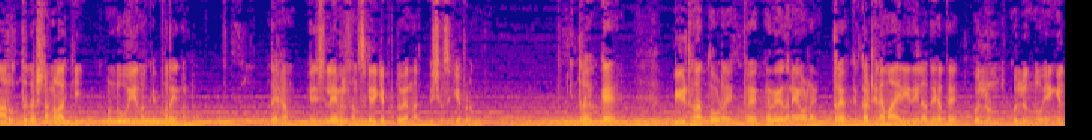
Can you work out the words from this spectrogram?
അറുത്ത് കഷ്ണങ്ങളാക്കി കൊണ്ടുപോയി എന്നൊക്കെ പറയുന്നുണ്ട്. അദ്ദേഹം എരുസലേമിൽ സംസ്കരിക്കപ്പെട്ടു എന്ന് വിശ്വസിക്കപ്പെടുന്നു. ഇത്രയൊക്കെ പീഡനത്തോടെ ഇത്രയൊക്കെ വേദനയോടെ ഇത്രയൊക്കെ കഠിനമായ രീതിയിൽ അദ്ദേഹത്തെ കൊല്ലു കൊല്ലുന്നു എങ്കിൽ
